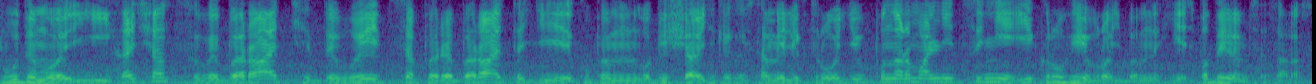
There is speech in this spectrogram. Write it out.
Будемо їхати зараз, вибирати, дивитися, перебирати. Тоді купимо, обіцяють якихось там електродів по нормальній ціні і круги, вроді би, в них є. Подивимося зараз.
